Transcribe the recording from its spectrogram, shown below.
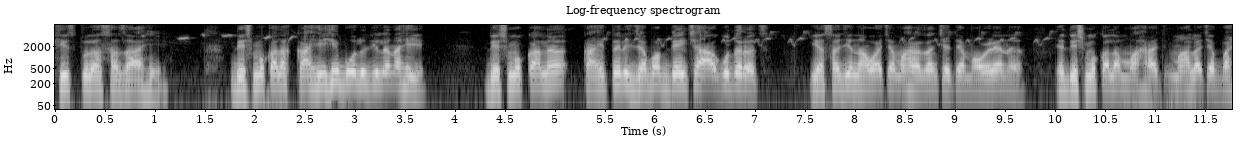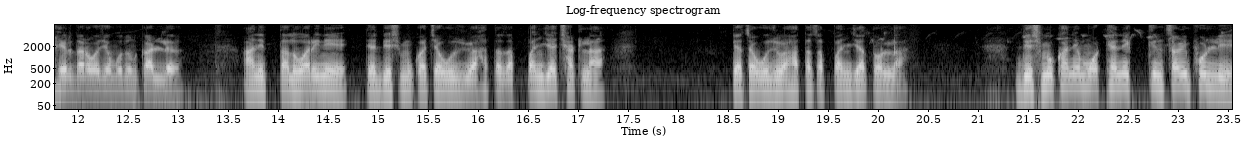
हीच तुला सजा आहे. देशमुखाला काहीही बोलू दिलं नाही. देशमुखानं काहीतरी जबाब द्यायच्या अगोदरच यसाजी नावाच्या महाराजांच्या त्या मावळ्यानं त्या देशमुखाला महाराज महालाच्या बाहेर दरवाज्यामधून काढलं आणि तलवारीने त्या देशमुखाच्या उजव्या हाताचा पंजा छाटला. त्याचा उजव्या हाताचा पंजा तोडला. देशमुखाने मोठ्याने किंचाळी फोडली.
